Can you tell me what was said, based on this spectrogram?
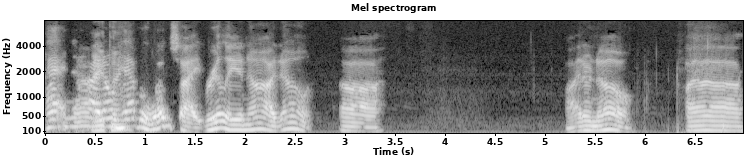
I, no, Anything? I don't have a website really. No, I don't. Uh, I don't know. Uh,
